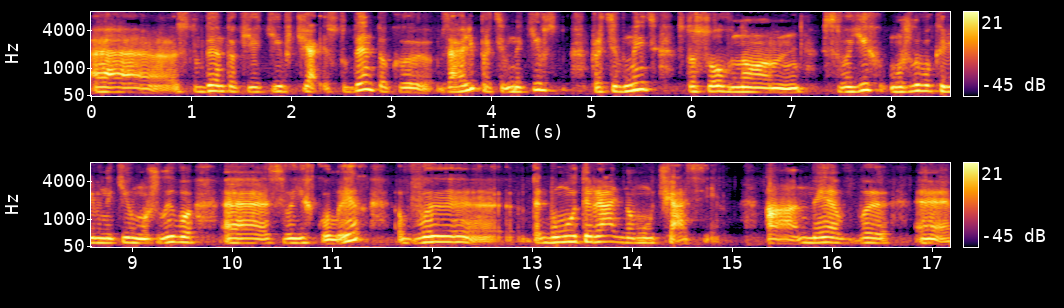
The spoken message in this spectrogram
е, студенток, які вча студенток, взагалі працівників, працівниць стосовно своїх, можливо, керівників, можливо, своїх колег в так би мовити реальному часі а не в е,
